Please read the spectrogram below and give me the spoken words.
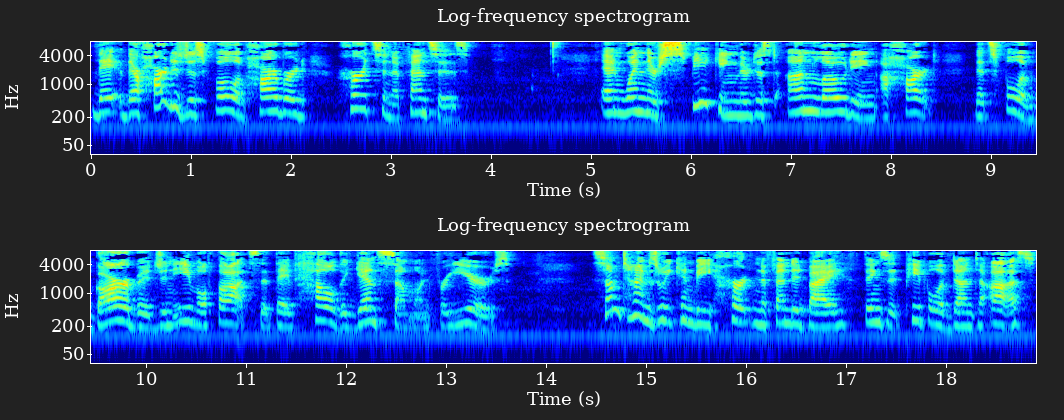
they, their heart is just full of harbored hurts and offenses. And when they're speaking they're just unloading a heart that's full of garbage and evil thoughts that they've held against someone for years. Sometimes we can be hurt and offended by things that people have done to us,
